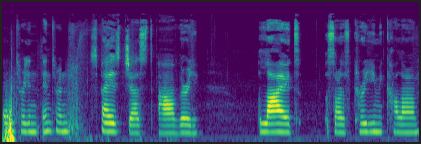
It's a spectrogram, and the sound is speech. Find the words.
entering entrance space just a very light sort of creamy color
